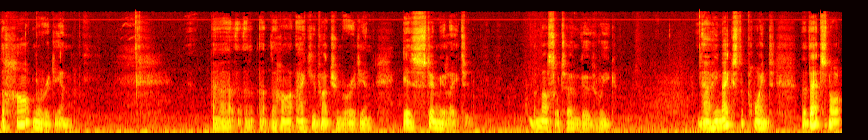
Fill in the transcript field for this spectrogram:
the heart meridian, uh, the heart acupuncture meridian, is stimulated. The muscle tone goes weak. Now, he makes the point that that's not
